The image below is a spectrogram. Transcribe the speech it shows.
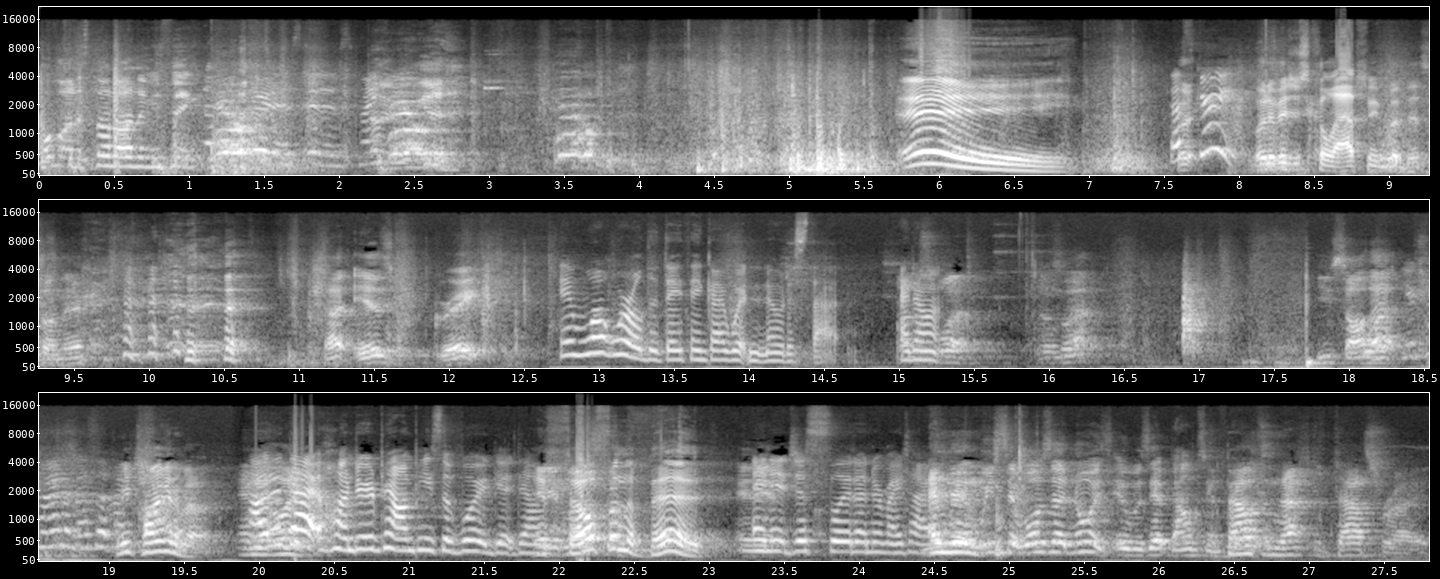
Hold on, it's not on anything. Oh, there it is. It is. Mikey. Hey! That's great. What if it just collapsed and we put this on there? that is great. In what world did they think I wouldn't notice that? I don't. What? Knows what? You saw that? You're trying to mess up. What are you talking about? How did that hundred pound piece of wood get down? It there? fell from the bed. and it just slid under my tire. And And then- then we said, what was that noise? It was it bouncing. Bouncing that. That's right.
